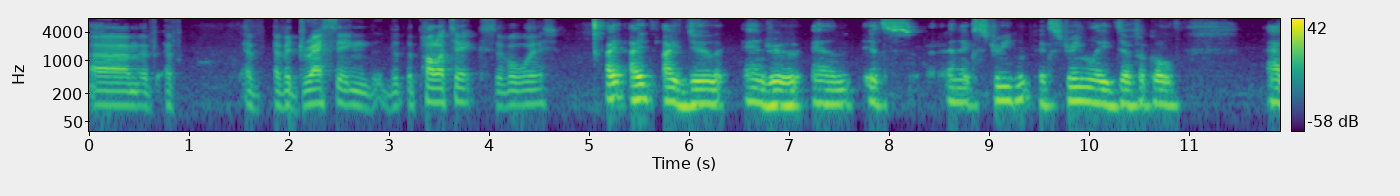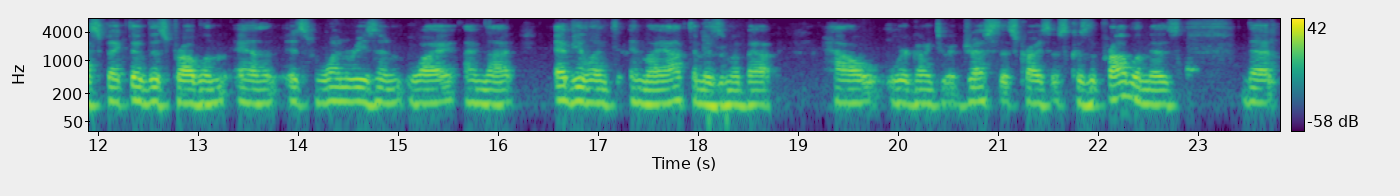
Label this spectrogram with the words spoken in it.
um, of, of, of, of, addressing the, the, politics of all this? I, I, I do, Andrew, and it's an extreme, extremely difficult aspect of this problem, and it's one reason why I'm not ebullient in my optimism about how we're going to address this crisis. Because the problem is that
